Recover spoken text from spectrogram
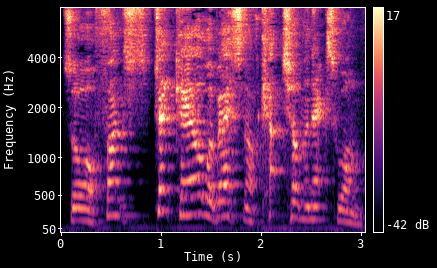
So thanks. Take care. All the best, and I'll catch you on the next one.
